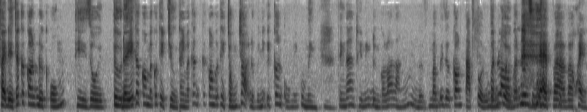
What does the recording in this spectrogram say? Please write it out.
phải để cho các con được ốm thì rồi từ đấy các con mới có thể trưởng thành và các các con có thể chống chọi được với những cái cơn ốm ấy của mình ừ. thành ra thùy minh đừng có lo lắng mà bây giờ con 8 tuổi vẫn tuổi vẫn luôn xinh đẹp và và khỏe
